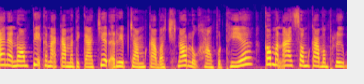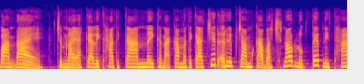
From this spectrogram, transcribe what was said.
ឯអ្នកនាំពាក្យគណៈកម្មាធិការជាតិរៀបចំការបោះឆ្នោតលោកហងពុធាក៏មិនអាចសុំការបំភ្លឺបានដែរចំណែកអគ្គលេខាធិការនៃគណៈកម្មាធិការជាតិរៀបចំការបោះឆ្នោតលោកទេពនិថា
